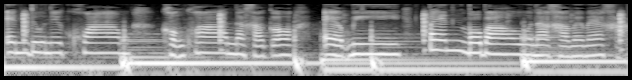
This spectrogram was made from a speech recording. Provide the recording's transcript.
เอ็นดูในความของควานนะคะ ก็แอบมีเต้นเบาๆนะคะแม่แม่ขา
